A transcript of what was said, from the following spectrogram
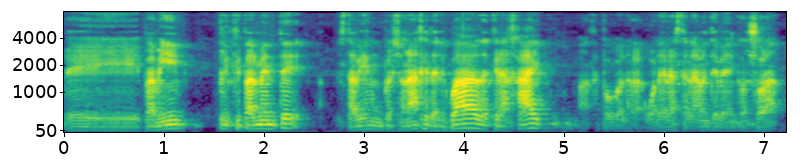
Eh, para mí, principalmente, está bien un personaje tal cual, que era hype. Hace poco la Guardia de la en consola,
